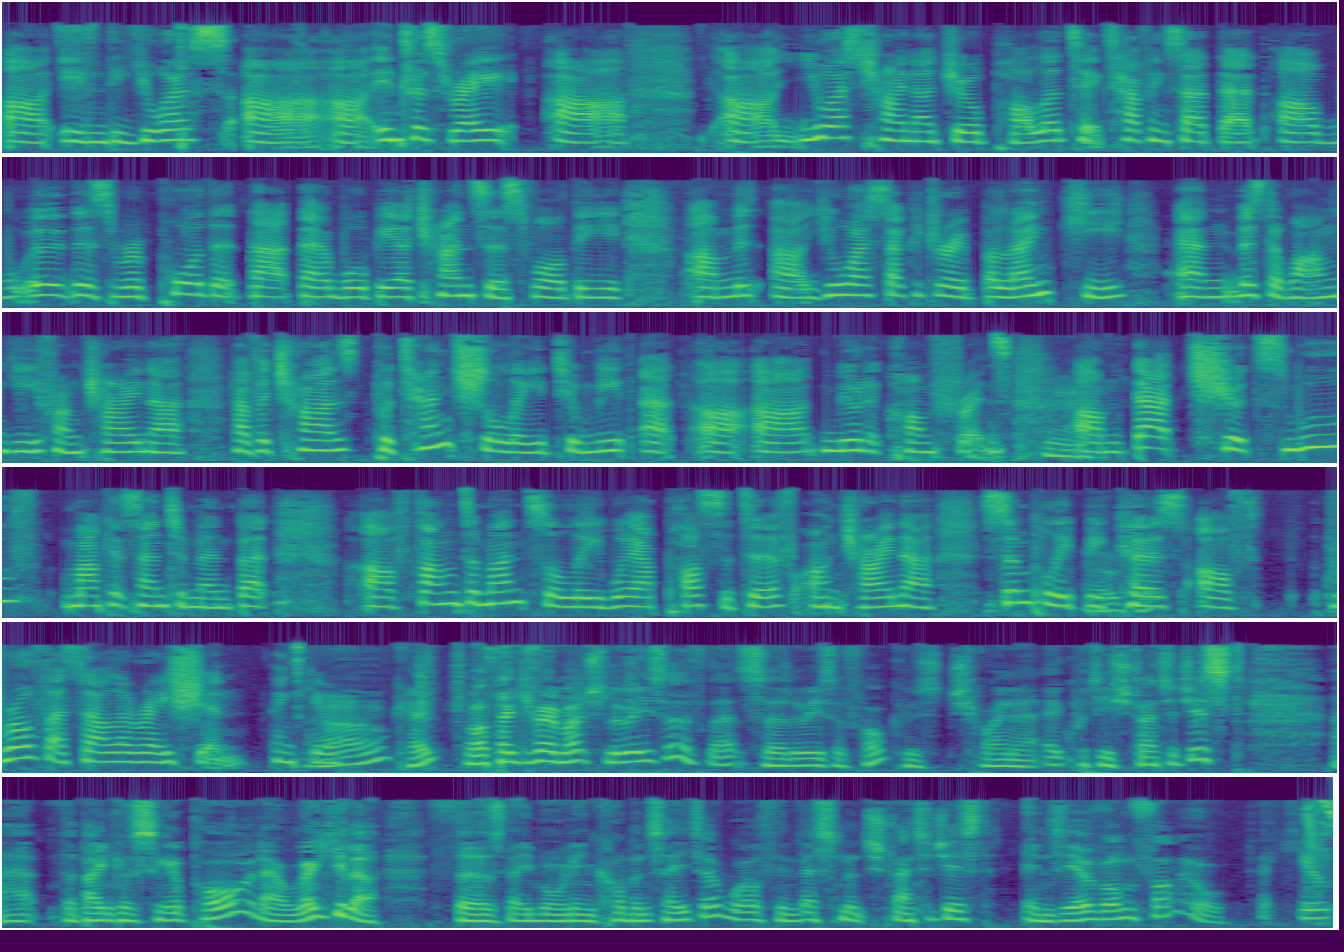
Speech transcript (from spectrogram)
uh, in the U.S. Uh, uh, interest rate, U.S.-China uh, geopolitics. Having said that, it is reported that there will be a chances for the um, U.S. Secretary Blinken and Mr. Wang Yi from China have a chance potentially to meet at a Munich conference. Mm. Um, that should smooth market sentiment, but fundamentally we are positive on China simply because okay. of growth acceleration. Thank you. Oh, okay. Well, thank you very much, Louisa. That's uh, Louisa Falk, who's China equity strategist at the Bank of Singapore and our regular Thursday morning commentator, wealth investment strategist, Enzio von Pfeil. Thank you.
